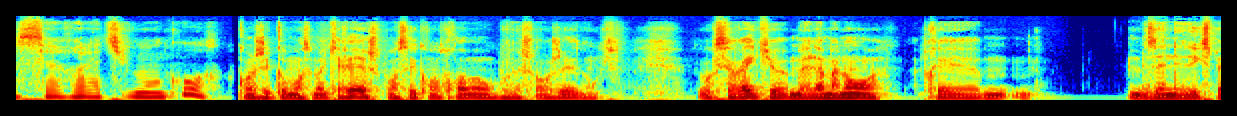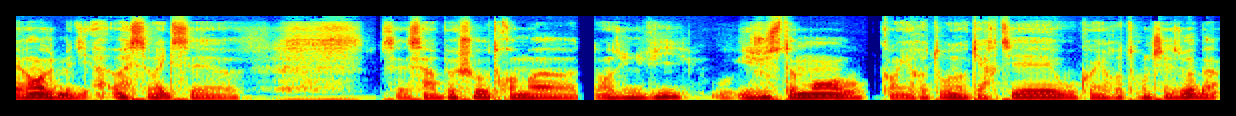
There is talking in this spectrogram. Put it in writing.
c'est relativement court. Quand j'ai commencé ma carrière, je pensais qu'en trois mois, on pouvait changer. Donc, donc c'est vrai que mais là maintenant, après euh, mes années d'expérience, je me dis, ah ouais, c'est vrai que c'est c'est un peu chaud, trois mois dans une vie où justement, quand ils retournent au quartier ou quand ils retournent chez eux, ben,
